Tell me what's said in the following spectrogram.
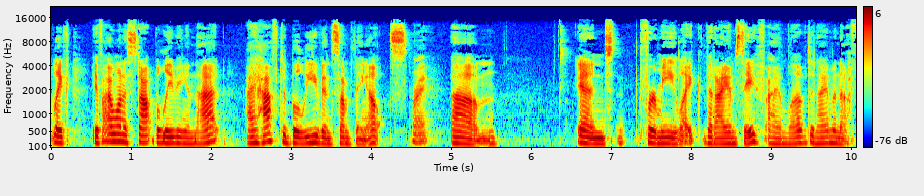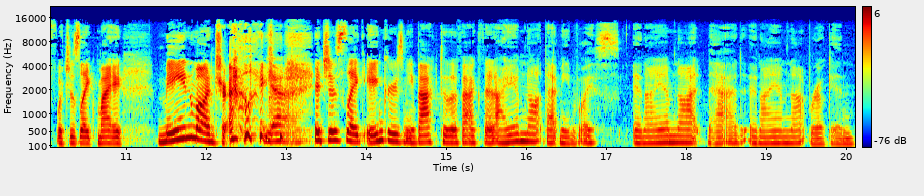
like if i want to stop believing in that i have to believe in something else. Right. And for me like that i am safe i am loved and i am enough which is like my main mantra like Yeah. it just like anchors me back to the fact that i am not that mean voice and i am not bad and i am not broken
